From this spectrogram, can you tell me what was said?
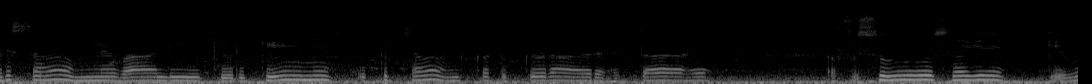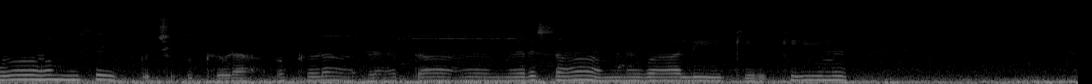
मेरे सामने वाली खिड़की में एक चाँद का टुकड़ा रहता है। अफसोस है ये कि वो हमसे कुछ उखड़ा उखड़ा रहता है। मेरे सामने वाली खिड़की में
